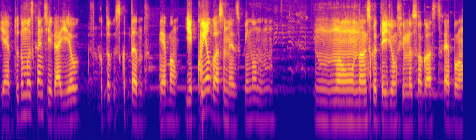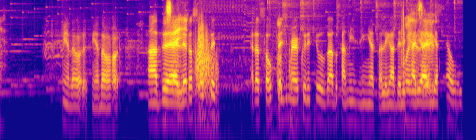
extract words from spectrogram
E é tudo música antiga. Aí eu, eu tô escutando. E é bom. E Queen eu gosto mesmo. Queen não. Não, não, não escutei de um filme, eu só gosto. É bom. Queen é da hora, Queen é da hora. Ah, velho, era só o Fred. Era só o Fred Mercury ter usado camisinha, tá ligado? Ele Pois estaria é. aí até hoje.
